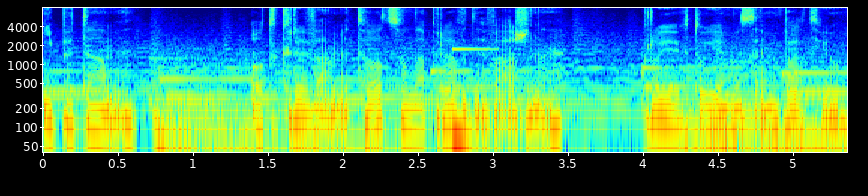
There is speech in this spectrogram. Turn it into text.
i pytamy. Odkrywamy to, co naprawdę ważne. Projektujemy z empatią.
